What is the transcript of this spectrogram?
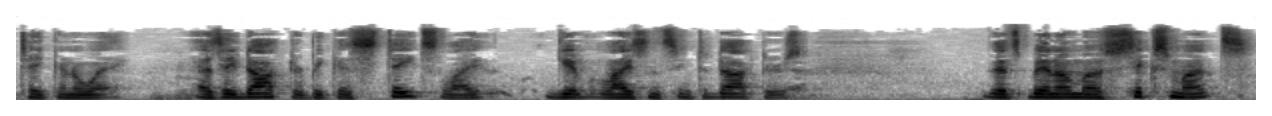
taken away mm-hmm. as a doctor because states li- give licensing to doctors. Yeah that's been almost six months.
